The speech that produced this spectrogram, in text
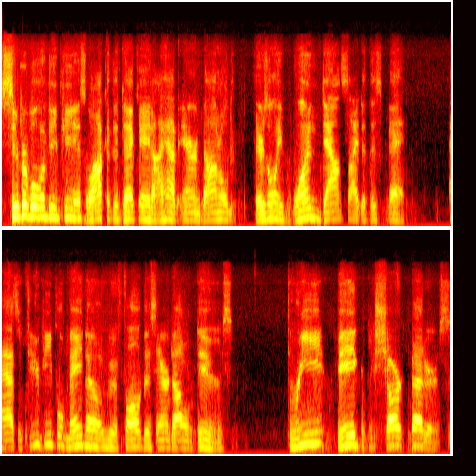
Super Bowl MVP is lock of the decade. I have Aaron Donald. There's only one downside to this bet. As a few people may know who have followed this Aaron Donald news, three big shark bettors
